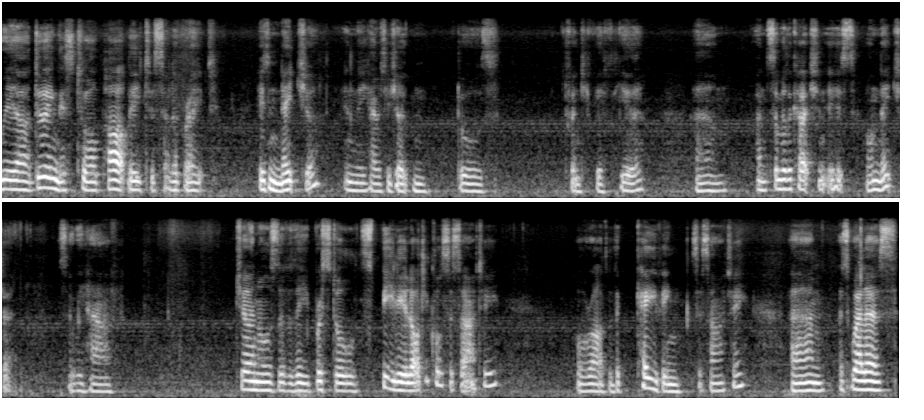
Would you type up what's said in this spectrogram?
We are doing this tour partly to celebrate hidden nature in the Heritage Open Doors 25th year. Um, and some of the collection is on nature. So we have journals of the Bristol Speleological Society, or rather the Caving Society, um, as well as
